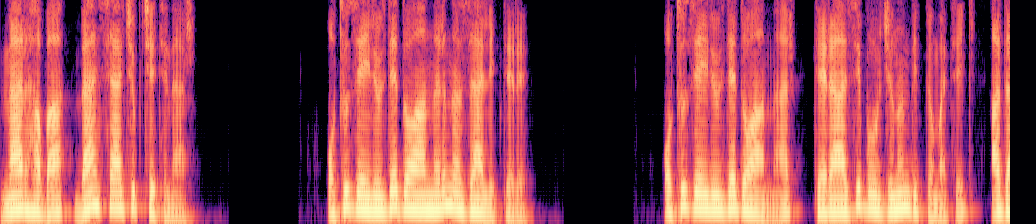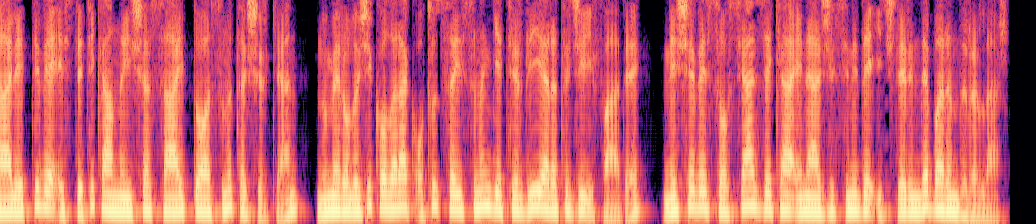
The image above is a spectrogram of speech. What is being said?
Merhaba, ben Selçuk Çetiner. 30 Eylül'de doğanların özellikleri 30 Eylül'de doğanlar, terazi burcunun diplomatik, adaletli ve estetik anlayışa sahip doğasını taşırken, numerolojik olarak 30 sayısının getirdiği yaratıcı ifade, neşe ve sosyal zeka enerjisini de içlerinde barındırırlar.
